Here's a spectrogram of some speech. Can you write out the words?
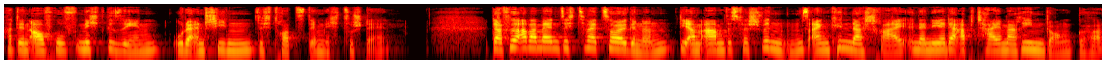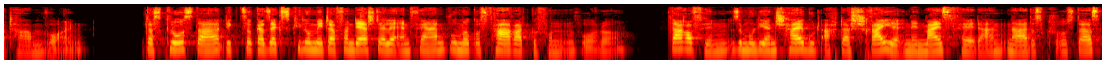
hat den Aufruf nicht gesehen oder entschieden, sich trotzdem nicht zu stellen. Dafür aber melden sich zwei Zeuginnen, die am Abend des Verschwindens einen Kinderschrei in der Nähe der Abtei Mariendonk gehört haben wollen. Das Kloster liegt circa sechs Kilometer von der Stelle entfernt, wo Mirkos Fahrrad gefunden wurde. Daraufhin simulieren Schallgutachter Schreie in den Maisfeldern nahe des Klosters,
